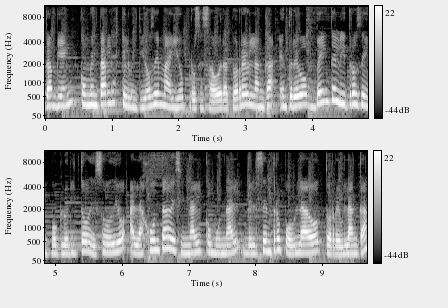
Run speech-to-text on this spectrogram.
También comentarles que el 22 de mayo Procesadora Torre Blanca entregó 20 litros de hipoclorito de sodio a la Junta Vecinal Comunal del Centro Poblado Torre Blanca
